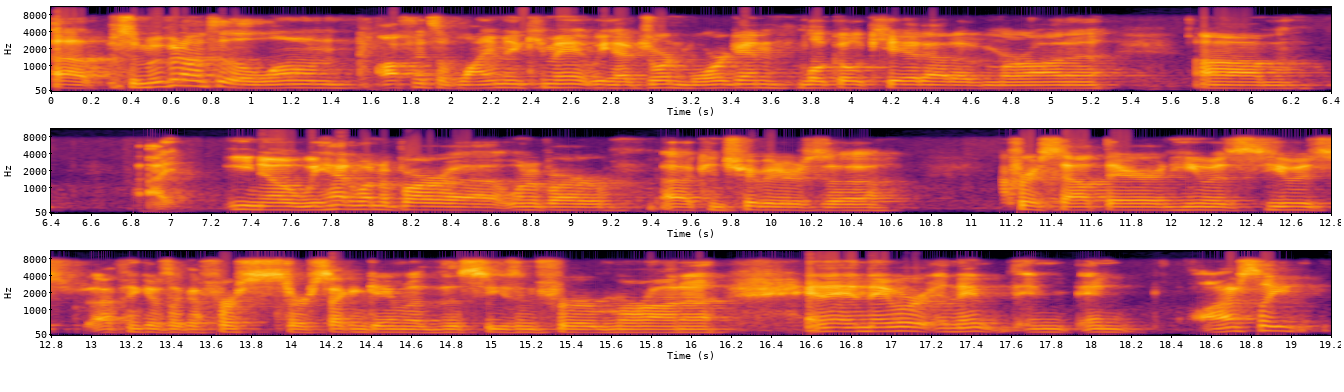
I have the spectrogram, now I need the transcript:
Uh, so moving on to the lone offensive lineman commit, we have Jordan Morgan, local kid out of Marana. Um, I, you know, we had one of our uh, one of our uh, contributors, uh, Chris, out there, and he was he was I think it was like the first or second game of the season for Marana, and and they were and they and, and honestly,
